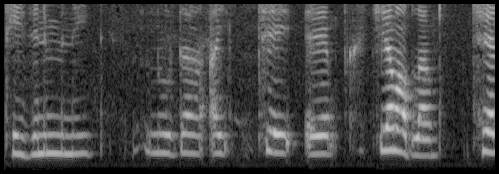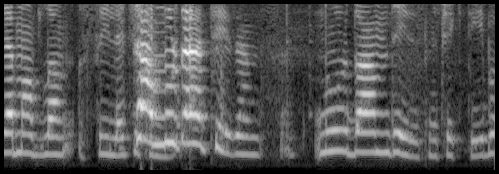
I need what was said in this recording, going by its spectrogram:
Teyzenin mi neydi? Nurdan ay şey e, Çilem ablam. Çerem ablasıyla çektiği, Tam Nurdan teyzemsin. Nurdan teyzesine çektiği bu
